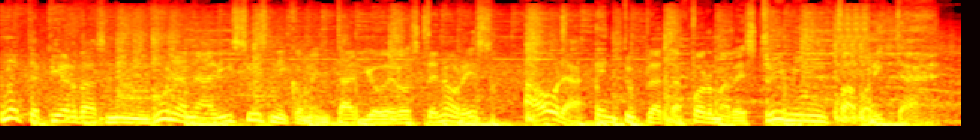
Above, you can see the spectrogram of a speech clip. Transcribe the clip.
No te pierdas ningún análisis ni comentario de los tenores ahora en tu plataforma de streaming favorita.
